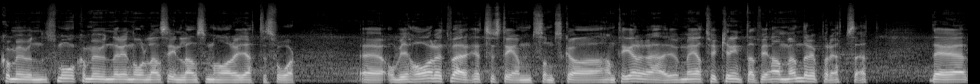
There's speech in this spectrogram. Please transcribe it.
kommun, små kommuner i Norrlands inland som har det jättesvårt och vi har ett, ett system som ska hantera det här, men jag tycker inte att vi använder det på rätt sätt. det är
